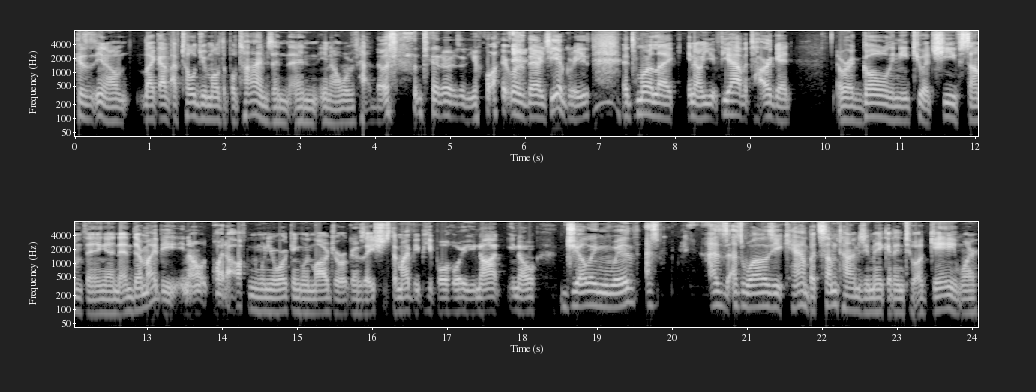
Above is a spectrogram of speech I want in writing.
because you know, like I've, I've told you multiple times, and and you know we've had those dinners, and your wife was there, and she agrees. It's more like you know, you, if you have a target or a goal, you need to achieve something, and and there might be you know quite often when you're working with larger organizations, there might be people who are you not you know gelling with as as as well as you can. But sometimes you make it into a game where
